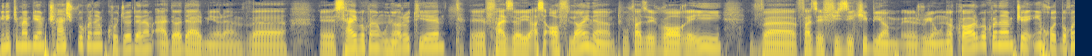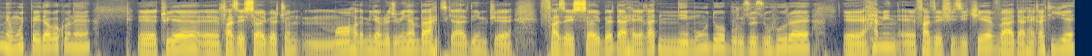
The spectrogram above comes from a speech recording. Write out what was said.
اینه که من بیام کشف بکنم کجا دارم ادا در میارم و سعی بکنم اونا رو توی فضای اصلا آفلاینم تو فضای واقعی و فضای فیزیکی بیام روی اونا کار بکنم که این خود به خود نمود پیدا بکنه توی فضای سایبر. چون ما حالا میگم راجب اینم بحث کردیم که فضای سایبر در حقیقت نمود و بروز و ظهور همین فضای فیزیکیه و در حقیقت یه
